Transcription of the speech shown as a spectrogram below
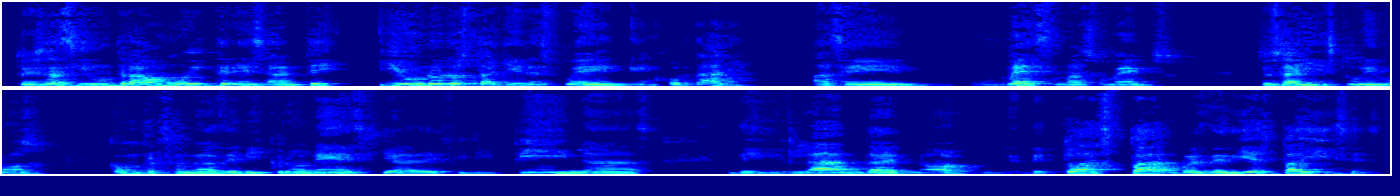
Entonces ha sido un trabajo muy interesante y uno de los talleres fue en Jordania, hace un mes más o menos. Entonces ahí estuvimos con personas de Micronesia, de Filipinas, de Irlanda, de todas, pues de 10 países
